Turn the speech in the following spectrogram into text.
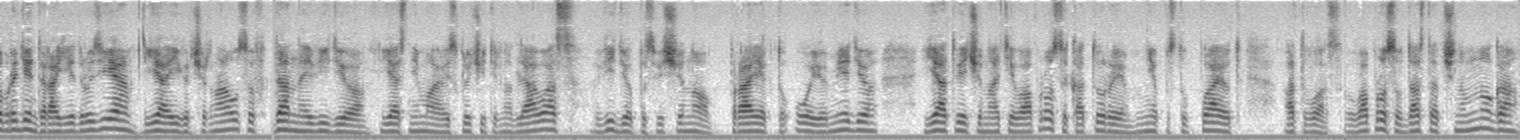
Добрый день, дорогие друзья, я Игорь Черноусов. Данное видео я снимаю исключительно для вас. Видео посвящено проекту OYO Media. Я отвечу на те вопросы, которые мне поступают от вас. Вопросов достаточно много,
